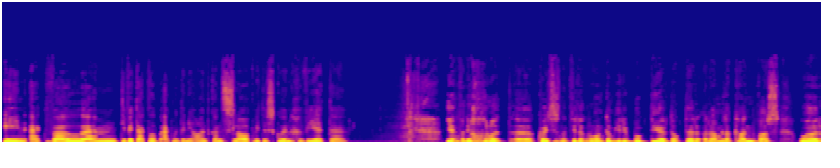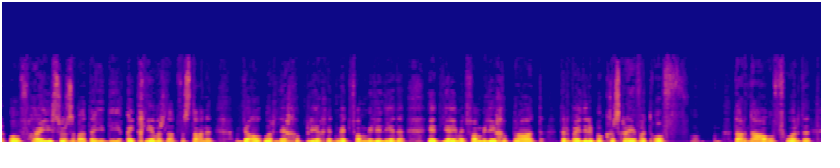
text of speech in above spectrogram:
en ek wou ehm um, jy weet ek wil ek moet in die aand kan slaap met 'n skoon gewete. Een van die groot uh, kwessies natuurlik rondom hierdie boek deur Dr Ramlakan was oor of hy soos wat hy die uitgewers laat verstaan het wel oorleg gepleeg het met familielede. Het jy met familie gepraat terwyl jy die boek geskryf het of daarna of voor dit?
